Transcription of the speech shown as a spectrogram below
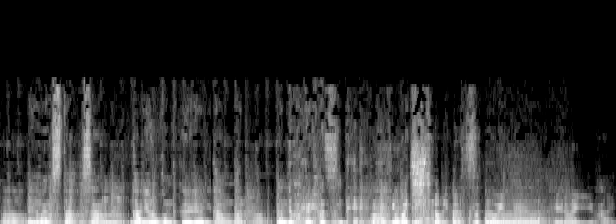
うん目の前のスタッフさんが喜んでくれるように頑張る。何でもやりますんで、お待ちしております。すすごいね。偉いよ。はい。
